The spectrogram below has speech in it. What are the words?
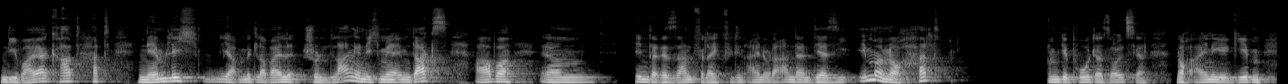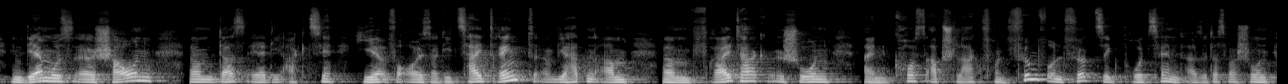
die Wirecard hat nämlich, ja, mittlerweile schon lange nicht mehr im DAX, aber ähm, interessant vielleicht für den einen oder anderen, der sie immer noch hat, im Depot, da soll es ja noch einige geben. In der muss äh, schauen, ähm, dass er die Aktie hier veräußert. Die Zeit drängt. Wir hatten am ähm, Freitag schon einen Kursabschlag von 45 Prozent. Also das war schon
